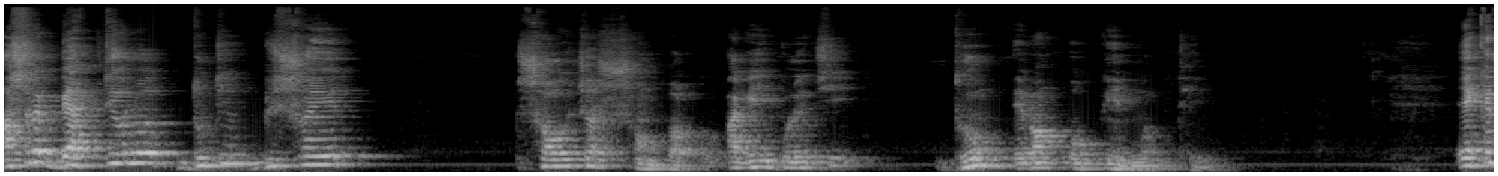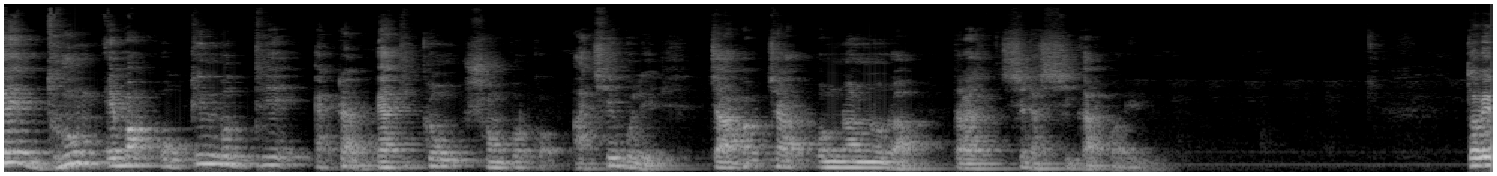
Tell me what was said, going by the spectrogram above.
আসলে ব্যাপ্তি হলো দুটি বিষয়ের সহচর সম্পর্ক। আগেই বলেছি, ধূম এবং অগ্নির মধ্যে। এখানে ধূম এবং অগ্নির মধ্যে একটা ব্যতিক্রম সম্পর্ক আছে বলে চারবাক ছাড়া অন্যান্যরা তারা সেটা স্বীকার করেন। তবে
